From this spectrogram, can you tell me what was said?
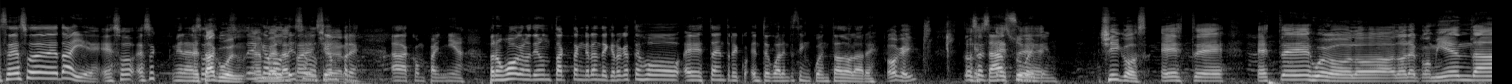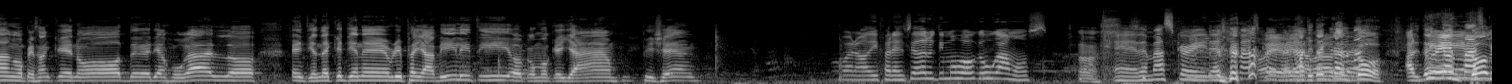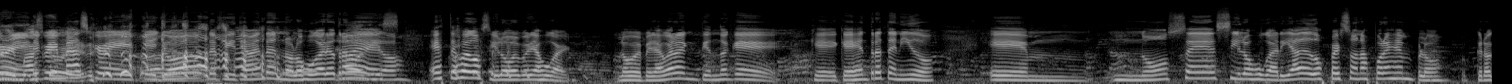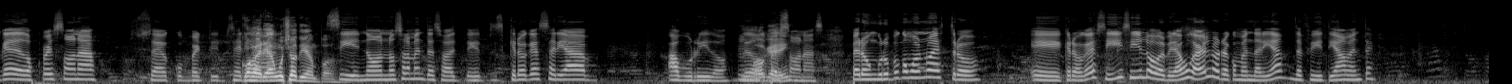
Ese eso de detalle, eso, eso, mira, Está eso, cool, eso tienes en que aplaudírselo siempre chévere. a la compañía. Pero un juego que no tiene un tag tan grande, creo que este juego está entre, entre 40 y 50 dólares. Ok. Entonces, Está este, súper bien. Chicos, este, este juego lo, lo recomiendan o piensan que no deberían jugarlo. ¿Entiendes que tiene replayability o como que ya pichean? Bueno, a diferencia del último juego que jugamos, Ah. eh, The Masquerade, The Masquerade. A ti te encantó. A ti te Green encantó Masquerade, Green The Green Masquerade. Masquerade, que yo definitivamente no lo jugaré otra vez. Este juego sí lo volvería a jugar. Lo volvería a jugar, entiendo que, que, que es entretenido. Eh, no sé si lo jugaría de dos personas, por ejemplo. Creo que de dos personas se convertir, sería... Cogería mucho tiempo. Sí, no, no solamente eso. eh, Creo que sería aburrido de dos personas. Pero un grupo como el nuestro, eh, creo que sí, sí, lo volvería a jugar, lo recomendaría, definitivamente.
